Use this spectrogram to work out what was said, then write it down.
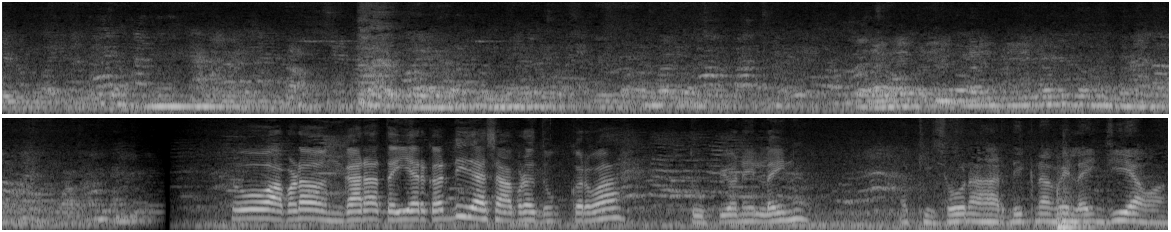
તો આપણે અંગારા તૈયાર કરી દીધા છે આપણે ધૂપ કરવા. ધૂપિયોને લઈને. કિશોરના હાર્દિકના મેં લઈને જઈએ આમાં.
